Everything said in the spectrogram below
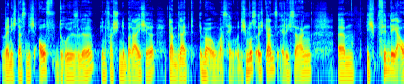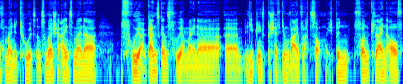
wenn ich das nicht aufdrösele in verschiedene Bereiche, dann bleibt immer irgendwas hängen. Und ich muss euch ganz ehrlich sagen, ähm, ich finde ja auch meine Tools. Und zum Beispiel eins meiner früher, ganz, ganz früher, meiner ähm, Lieblingsbeschäftigung war einfach Zocken. Ich bin von klein auf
